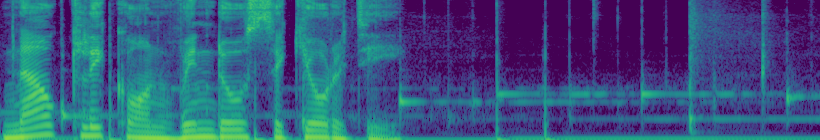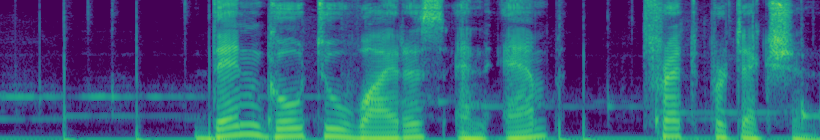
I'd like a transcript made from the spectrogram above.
Now click on Windows Security. Then go to Virus and AMP Threat Protection.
